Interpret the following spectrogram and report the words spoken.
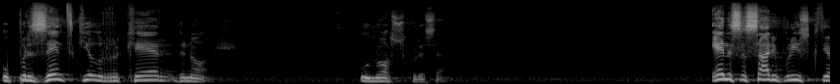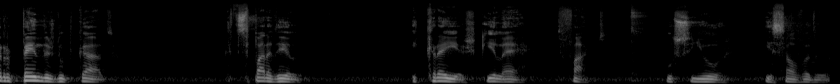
o presente que ele requer de nós, o nosso coração. É necessário, por isso, que te arrependas do pecado, separa dele e creias que ele é, de facto, o Senhor e Salvador.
